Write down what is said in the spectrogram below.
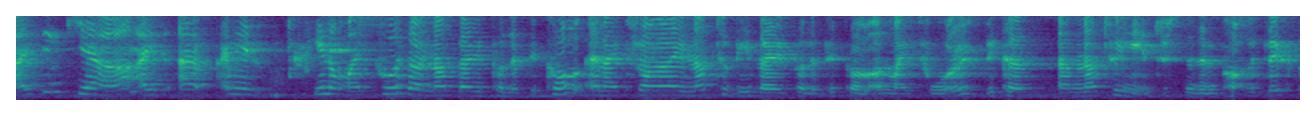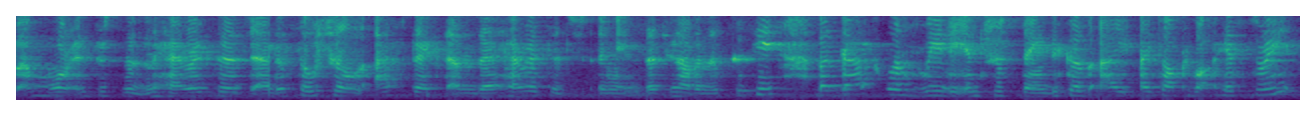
i think yeah I, I, I mean you know my tours are not very political and i try not to be very political on my tours because i'm not really interested in politics. I'm more interested in heritage and the social aspect and the heritage i mean that you have in the city. But that was really interesting because i, I talk about history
